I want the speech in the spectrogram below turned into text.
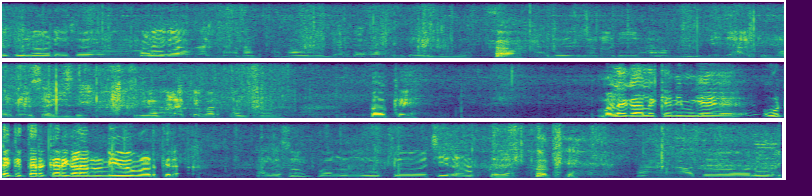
ಇದು ನೋಡಿ ಇದು ಮಳೆಗಾಲದಲ್ಲಿ ನಾನು ಬೆಂಡೆಕಾಯಿ ಅಂತ ಹೇಳಿದ್ದಲ್ಲ ಅದು ಈಗ ನೋಡಿ ಬೀಜ ಹಾಕಿ ಮೂರು ದಿವಸ ಆಗಿದೆ. ಈಗ ಮೊಳಕೆ ಬರ್ತಾ ಉಂಟು ನೋಡಿ. ಓಕೆ ಮಳೆಗಾಲಕ್ಕೆ ನಿಮಗೆ ಊಟಕ್ಕೆ ತರಕಾರಿಗಳನ್ನು ನೀವೇ ಮಾಡ್ತೀರಾ? ಅಂದ್ರೆ ಸ್ವಲ್ಪ ಒಂದು ಮೂವತ್ತು ಚೀಲ ಹಾಕ್ತೇವೆ. ಓಕೆ. ಅದು ನೋಡಿ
